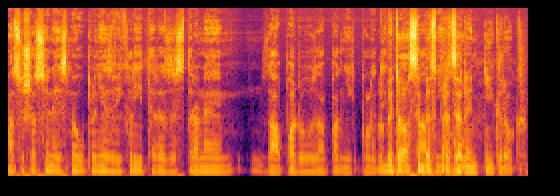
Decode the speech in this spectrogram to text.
na což asi nejsme úplně zvyklí tedy ze strany západu, západních politiků. Byl by to asi bezprecedentní krok.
